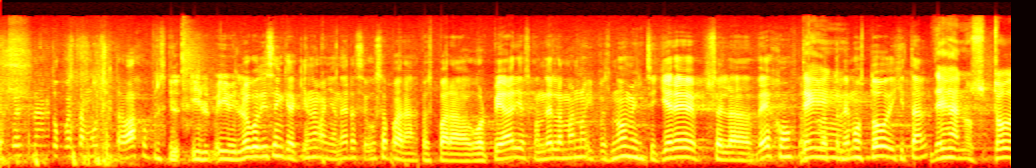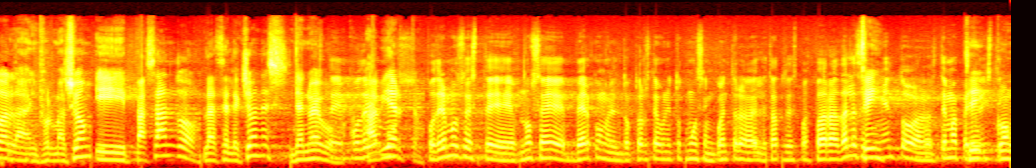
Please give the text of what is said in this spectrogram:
Esto, es- esto cuesta mucho trabajo. pues. Y, y- y luego dicen que aquí en la mañanera se usa para, pues, para golpear y esconder la mano. Y pues no, mire, si quiere se la dejo. Dejen. Lo tenemos todo digital. Déjanos toda la información y pasando las elecciones, de nuevo, Este, podríamos- abierto. Podríamos, este, no sé, ver con el doctor Estebanito cómo se encuentra el estatus para darle Sí. seguimiento al tema Sí, periodístico.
